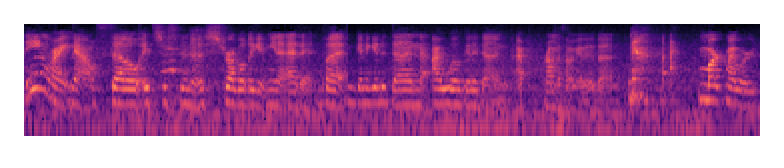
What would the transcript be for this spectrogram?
thing right now. So it's just been a struggle to get me to edit, but I'm gonna get it done. I will get it done. I promise I'll get it done. Mark my words.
